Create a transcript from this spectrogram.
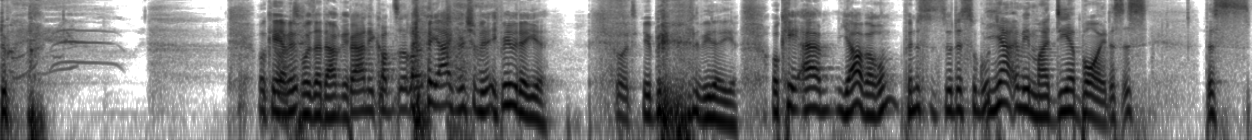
Du- okay, Herr Wildmoser, danke. Bernie kommt zurück. ja, ich bin schon wieder, ich bin wieder hier. Gut. Ich bin wieder hier. Okay, ähm, ja, warum? Findest du das so gut? Ja, irgendwie My Dear Boy. Das ist, das,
